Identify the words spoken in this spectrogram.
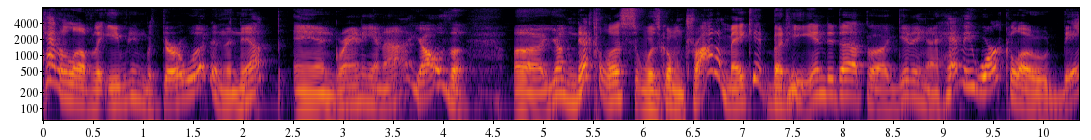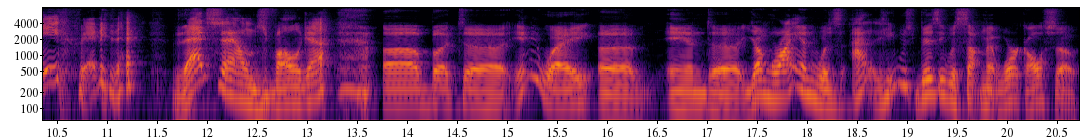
had a lovely evening with durwood and the nip and granny and i. Y'all the uh, young Nicholas was going to try to make it, but he ended up uh, getting a heavy workload. Big that that sounds vulgar. Uh, but uh, anyway, uh, and uh, young Ryan was I, he was busy with something at work also.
